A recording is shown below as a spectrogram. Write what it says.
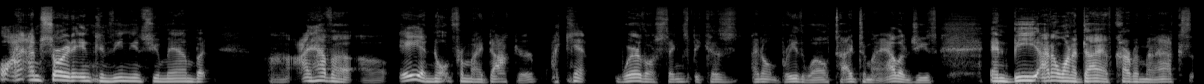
Oh, I, am sorry to inconvenience you, ma'am, but uh, I have a, a a a note from my doctor. I can't wear those things because I don't breathe well, tied to my allergies, and B, I don't want to die of carbon monoxide,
